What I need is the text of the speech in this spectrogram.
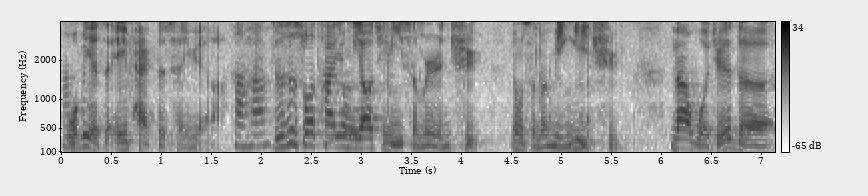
我们也是 APEC 的成员啊，只是说他用邀请你什么人去，用什么名义去，那我觉得。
